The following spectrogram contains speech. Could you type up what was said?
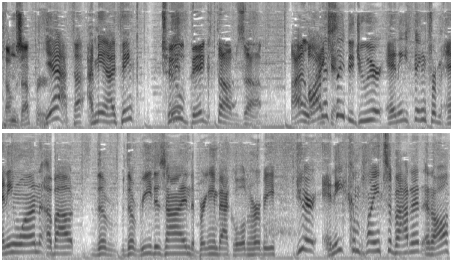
thumbs up or Yeah, th- I mean, I think Two big thumbs up. I like honestly, it. did you hear anything from anyone about the the redesign, the bringing back old Herbie? Did you hear any complaints about it at all?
